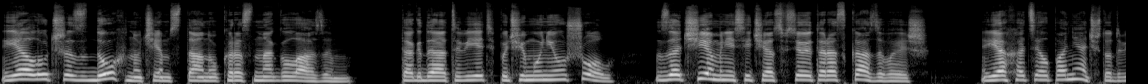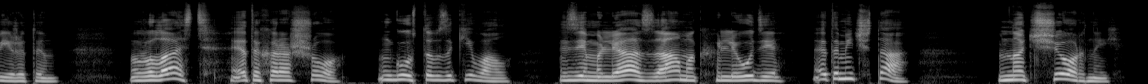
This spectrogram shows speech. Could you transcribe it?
Я лучше сдохну, чем стану красноглазым. Тогда ответь, почему не ушел? Зачем мне сейчас все это рассказываешь? Я хотел понять, что движет им. Власть — это хорошо. Густав закивал. Земля, замок, люди — это мечта. Но черный,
